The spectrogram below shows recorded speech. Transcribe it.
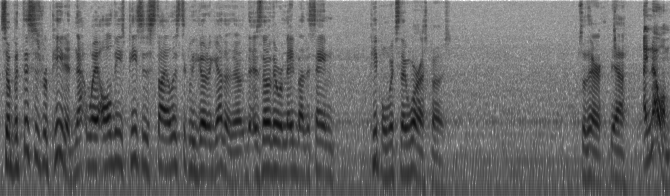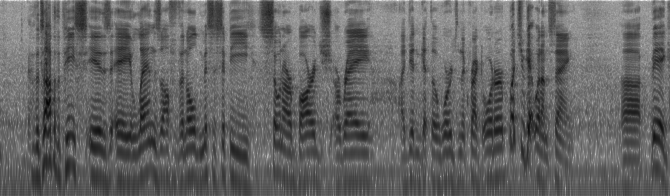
so, but this is repeated. And that way, all these pieces stylistically go together, They're- as though they were made by the same people, which they were, I suppose. So there. Yeah. I know them. The top of the piece is a lens off of an old Mississippi sonar barge array. I didn't get the words in the correct order, but you get what I'm saying. Uh, big,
